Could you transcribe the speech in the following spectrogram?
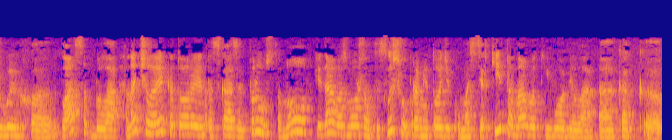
живых э, классах была. Она человек, который рассказывает про установки, да, возможно, ты слышал про методику мастер-кит, она вот его вела, э, как э,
